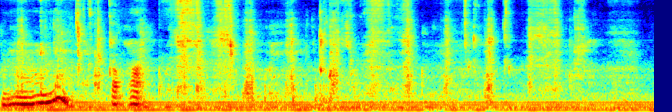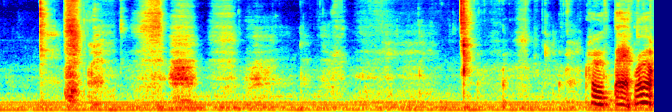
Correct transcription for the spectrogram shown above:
อืมกรอบฮะไข่แตกแล้วอะ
